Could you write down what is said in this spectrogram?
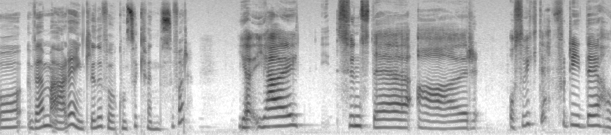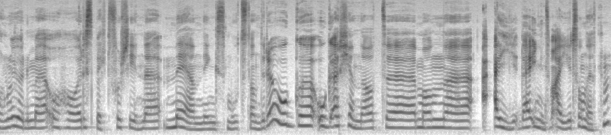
Og hvem er det egentlig det får konsekvenser for? Ja, jeg syns det er også viktig, fordi det har noe å gjøre med å ha respekt for sine meningsmotstandere og, og erkjenne at uh, man uh, eier, det er ingen som eier sannheten.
